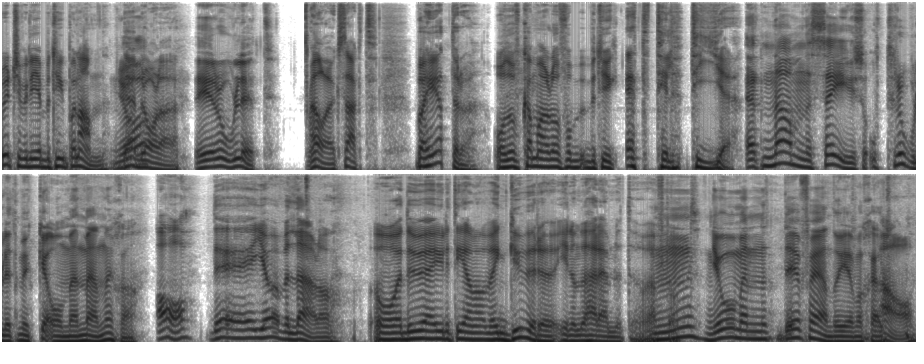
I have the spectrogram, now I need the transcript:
Richie vill ge betyg på namn. Det är bra det. Det är roligt. Ja, exakt. Vad heter du? Och då kan man då få betyg 1 till 10. Ett namn säger ju så otroligt mycket om en människa. Ja, det gör väl det då. Och du är ju lite grann av en guru inom det här ämnet har jag förstått. Mm, jo, men det får jag ändå ge mig själv. Ja,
